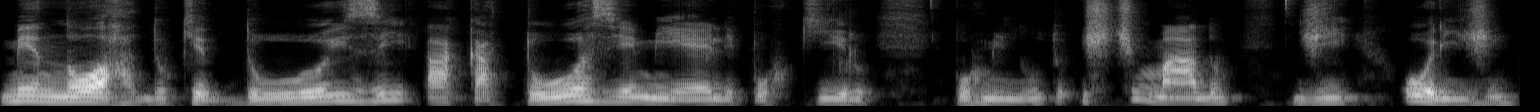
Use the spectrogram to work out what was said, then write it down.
menor do que 12 a 14 ml por quilo por minuto, estimado de origem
